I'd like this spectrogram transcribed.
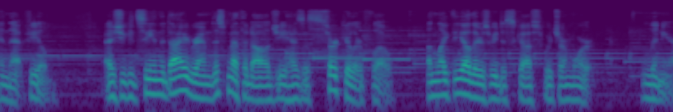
in that field. As you can see in the diagram, this methodology has a circular flow, unlike the others we discussed, which are more linear.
